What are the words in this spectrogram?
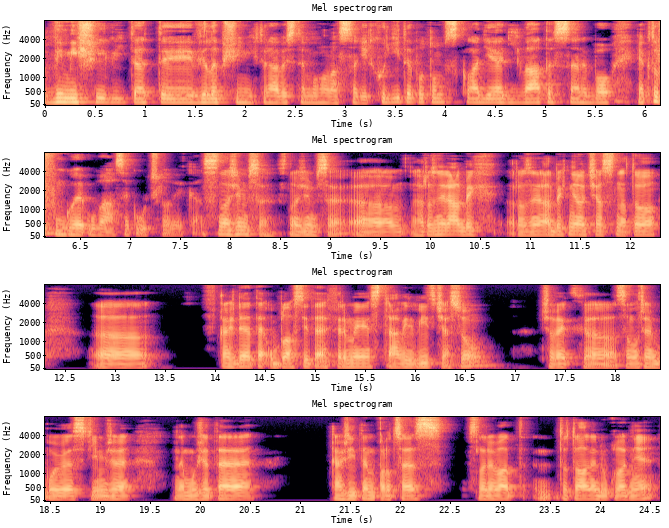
vymýšlíte ty vylepšení, která byste mohl nasadit? Chodíte po tom skladě a díváte se, nebo jak to funguje u vás jako u člověka? Snažím se, snažím se. Uh, hrozně, rád bych, hrozně rád bych měl čas na to v každé té oblasti té firmy strávit víc času. Člověk uh, samozřejmě bojuje s tím, že nemůžete každý ten proces sledovat totálně důkladně,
